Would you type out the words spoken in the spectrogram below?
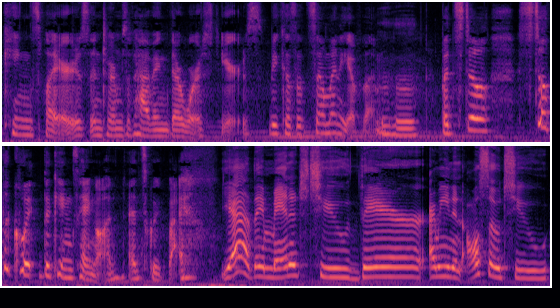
Kings players in terms of having their worst years because it's so many of them. Mm-hmm. But still, still the the Kings hang on and squeak by. Yeah, they managed to. Their, I mean, and also to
